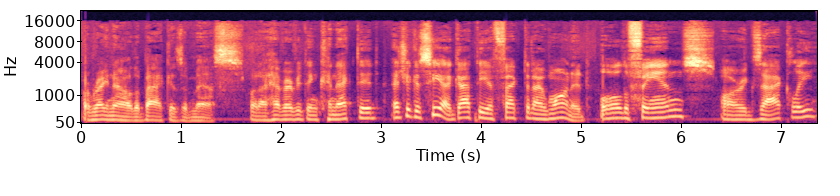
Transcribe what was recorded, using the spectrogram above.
But right now the back is a mess. But I have everything connected. As you can see, I got the effect that I wanted. All the fans are exactly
